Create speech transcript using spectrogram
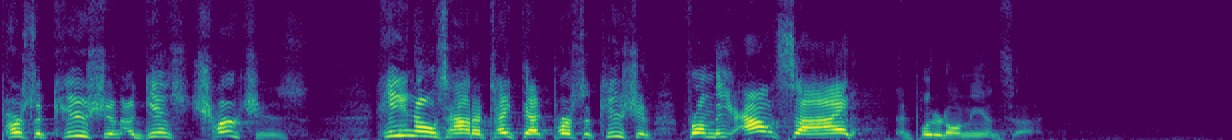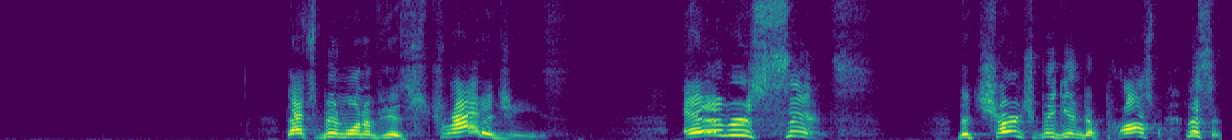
persecution against churches, he knows how to take that persecution from the outside and put it on the inside. That's been one of his strategies ever since the church began to prosper. Listen,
